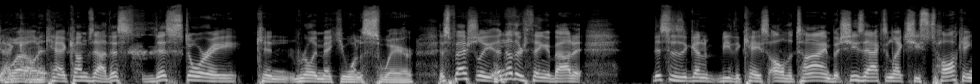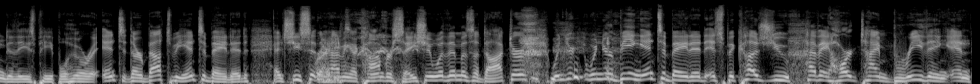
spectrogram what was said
Well, it, it comes out. This this story can really make you want to swear. Especially another thing about it. This isn't going to be the case all the time, but she's acting like she's talking to these people who are into. They're about to be intubated, and she's sitting there having a conversation with them as a doctor. When you're when you're being intubated, it's because you have a hard time breathing, and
